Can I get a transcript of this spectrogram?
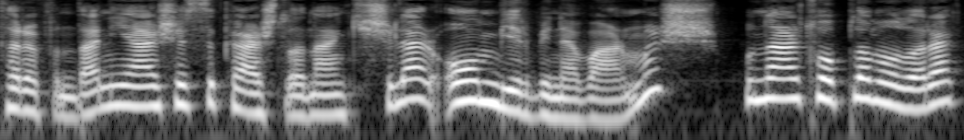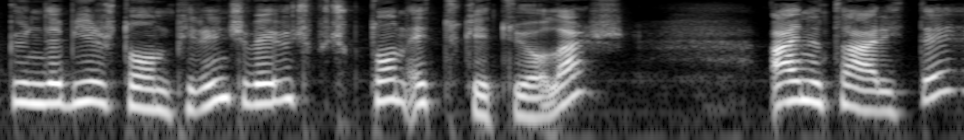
tarafından iaşesi karşılanan kişiler 11 bine varmış. Bunlar toplam olarak günde 1 ton pirinç ve 3,5 ton et tüketiyorlar. Aynı tarihte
